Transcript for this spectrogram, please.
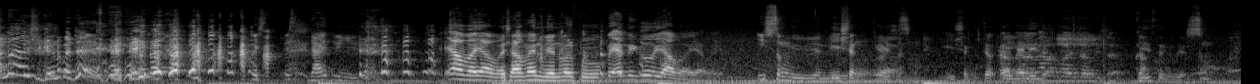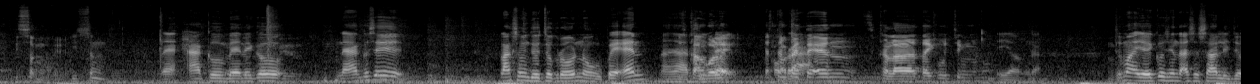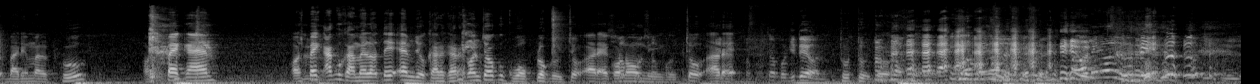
Anak sih gak beda. Wis wis jahit wingi. Ya apa ya apa sampean biyen mlebu UPN iku ya apa ya apa. Iseng iki yen. Iseng ya. Iseng. Iseng cuk tak teli cuk. Iseng. Iseng. iseng Iseng. Nek aku biyen iku nek aku sih langsung jojok rono UPN nah gak golek SNMPTN segala tai kucing Iya enggak. Cuma ya iku sing tak sesali juk bari mlebu ospek kan. Ospek aku gak melok TM juk gara-gara kancaku goblok lho cuk arek ekonomi iku cuk arek Coba Gideon. duduk cuk.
